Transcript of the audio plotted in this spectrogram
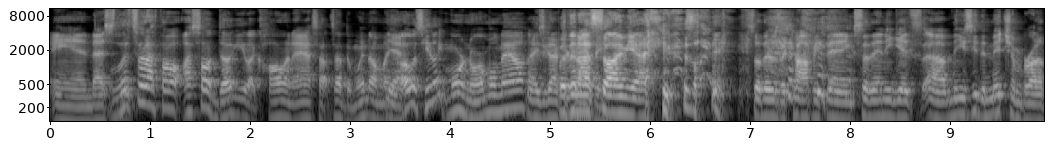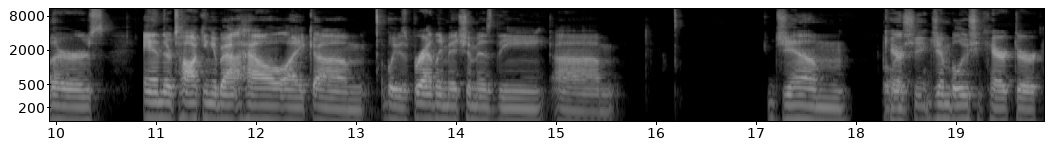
and that's Well, that's what I thought. I saw Dougie like hauling ass outside the window. I'm like, Yeah. oh, is he like more normal now? No, he's got but then I saw him. Yeah, he was like, so there's the coffee thing. So then he gets um, then you see the Mitchum brothers. And they're talking about how, like, um, I believe it's Bradley Mitchum is the um, Jim Belushi. Jim Belushi character,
